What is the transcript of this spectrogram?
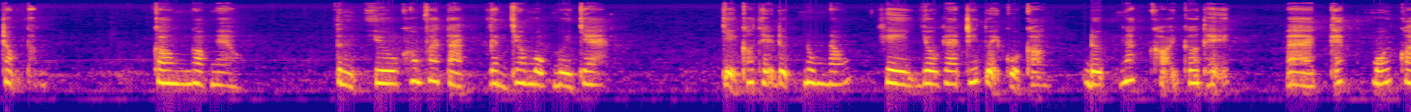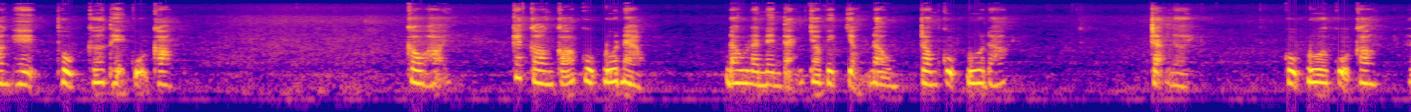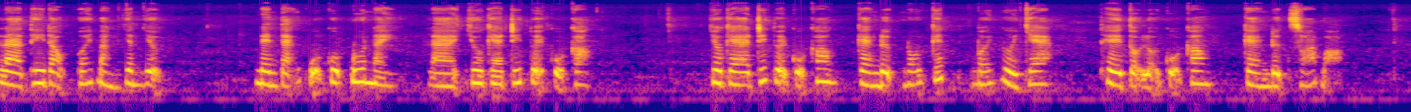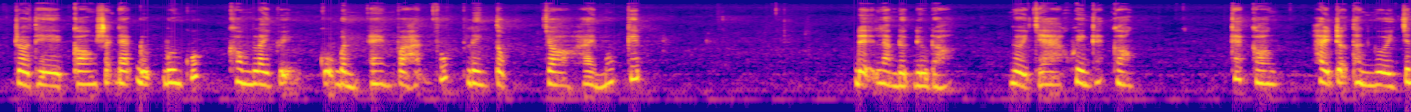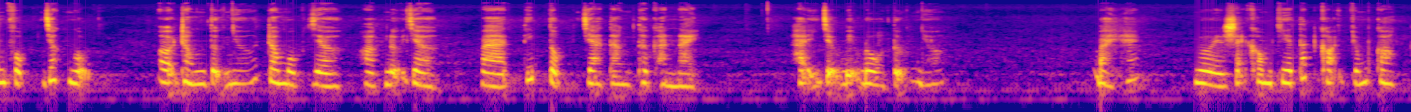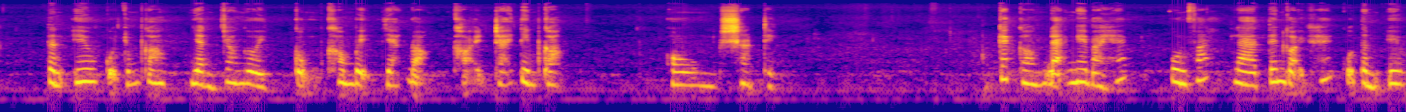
Trọng tâm. Con ngọt ngào. Tình yêu không pha tạp dành cho một người cha. Chỉ có thể được nung nấu khi yoga trí tuệ của con được ngắt khỏi cơ thể và các mối quan hệ thuộc cơ thể của con. Câu hỏi các con có cuộc đua nào? Đâu là nền tảng cho việc dẫn đầu trong cuộc đua đó? Trả lời, cuộc đua của con là thi đậu với bằng danh dự. Nền tảng của cuộc đua này là yoga trí tuệ của con. Yoga trí tuệ của con càng được nối kết với người cha, thì tội lỗi của con càng được xóa bỏ rồi thì con sẽ đạt được vương quốc không lay chuyển của bình an và hạnh phúc liên tục cho 21 kiếp. Để làm được điều đó, người cha khuyên các con các con hãy trở thành người chinh phục giấc ngủ ở trong tự nhớ trong một giờ hoặc nửa giờ và tiếp tục gia tăng thực hành này hãy giữ biểu đồ tưởng nhớ bài hát, người sẽ không chia tách khỏi chúng con. Tình yêu của chúng con dành cho người cũng không bị gián đoạn khỏi trái tim con. Om shanti. Các con đã nghe bài hát Ulfat là tên gọi khác của tình yêu.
